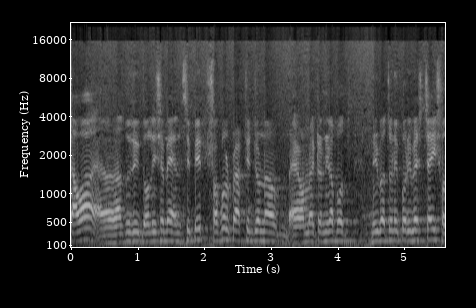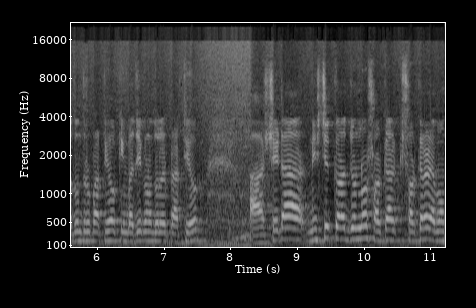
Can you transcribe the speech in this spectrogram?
চাওয়া রাজনৈতিক দল হিসেবে এনসিপির। সকল প্রার্থীর জন্য আমরা একটা নিরাপদ নির্বাচনী পরিবেশ চাই, স্বতন্ত্র প্রার্থী হোক কিংবা যে কোনো দলের প্রার্থী হোক। সেটা নিশ্চিত করার জন্য সরকার, সরকারের এবং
